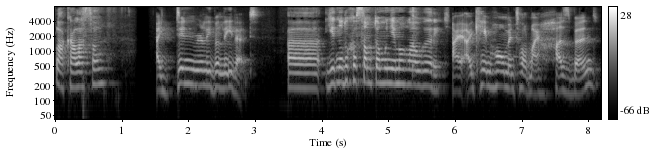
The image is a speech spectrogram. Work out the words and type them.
Plakala som. I didn't really believe it. Uh, jednoducho som tomu nemohla uveriť. I, I came home and told my husband,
